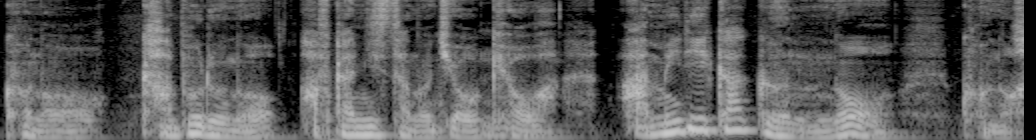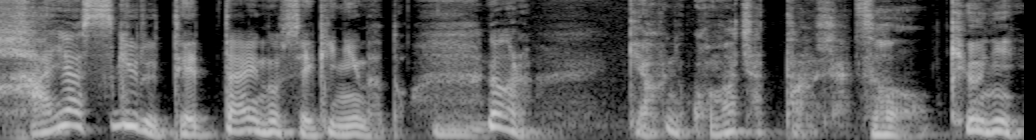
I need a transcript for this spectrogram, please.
このカブルのアフガニスタンの状況はアメリカ軍のこの早すぎる撤退の責任だと、だから逆に困っちゃったんですよ。そう。急に。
